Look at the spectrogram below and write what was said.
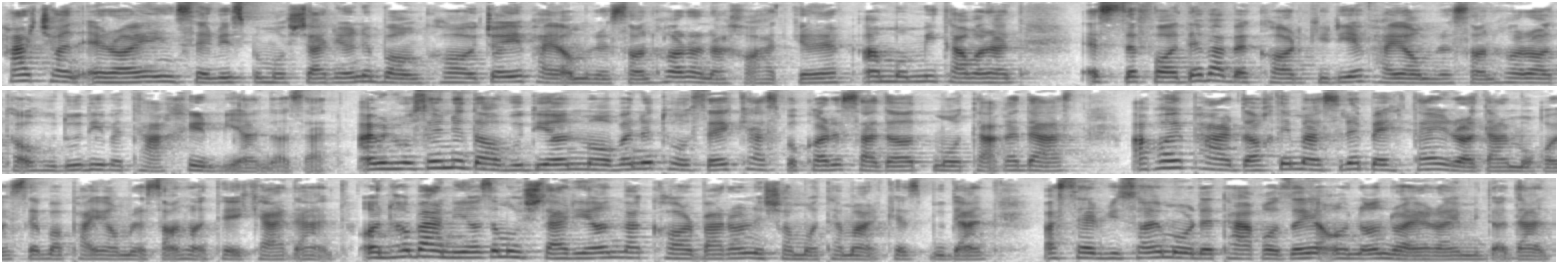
هرچند ارائه این سرویس به مشتریان بانک ها جای پیام رسان ها را نخواهد گرفت اما می تواند استفاده و به کارگیری پیام رسان ها را تا حدودی به تاخیر بیاندازد. امیر حسین داوودیان معاون توسعه کسب و کار صدات معتقد است اپهای پرداختی مسیر بهتری را در مقایسه با پیام رسان ها طی کردند آنها بر نیاز مشتریان و کاربرانشان متمرکز بودند و سرویس های مورد تقاضای آنان را ارائه می‌دادند.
